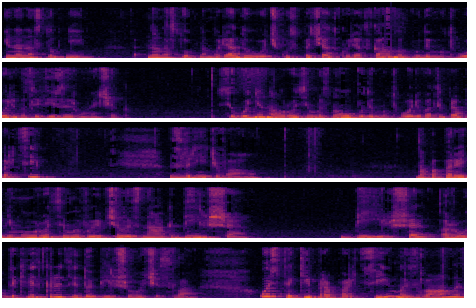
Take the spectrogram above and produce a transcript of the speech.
і на, на наступному рядочку, спочатку рядками будемо утворювати візеруночок. Сьогодні на уроці ми знову будемо утворювати прапорці. Зверніть увагу. На попередньому уроці ми вивчили знак більше. Більше ротик відкритий до більшого числа. Ось такі прапорці ми з вами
